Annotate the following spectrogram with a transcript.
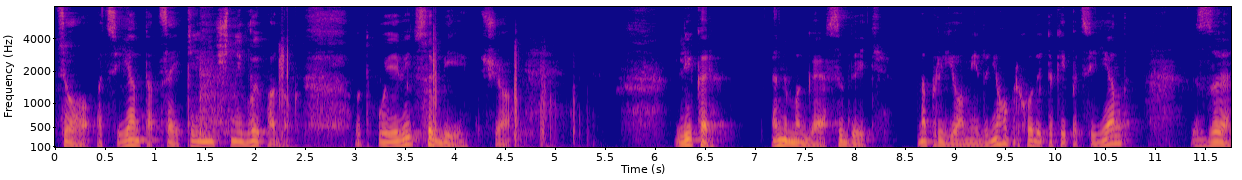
цього пацієнта, цей клінічний випадок, от уявіть собі, що лікар НМГ сидить на прийомі, і до нього приходить такий пацієнт з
